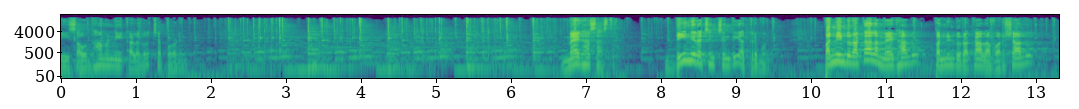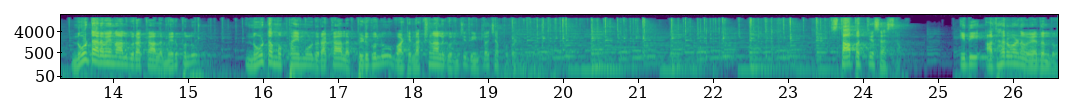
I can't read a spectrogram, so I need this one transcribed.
ఈ సౌధామిణి కళలో చెప్పబడింది. మేఘాశాస్త్రం. దీన్ని రచించింది అత్రిముని. పన్నెండు రకాల మేఘాలు పన్నెండు రకాల వర్షాలు నూట అరవై నాలుగు రకాల మెరుపులు నూట ముప్పై మూడు రకాల పిడుగులు వాటి లక్షణాల గురించి దీంట్లో చెప్పబడింది. స్థాపత్య శాస్త్రం. ఇది అధర్వణ వేదంలో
